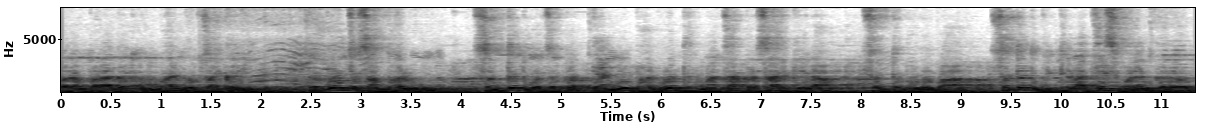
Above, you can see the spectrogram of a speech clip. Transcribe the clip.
परंपरागत कुंभार व्यवसाय करीत प्रपंच सांभाळून संतत्व जपत त्यांनी भागवत धर्माचा प्रसार केला. संत गुरुबा सतत विठ्ठलाचे स्मरण करत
